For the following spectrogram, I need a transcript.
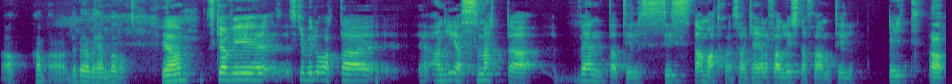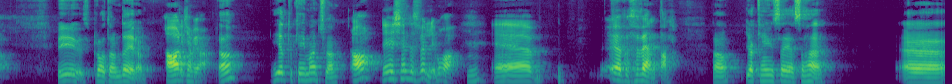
Ja, han, det behöver hända något. Ja, ska vi, ska vi låta Andreas smärta vänta till sista matchen så han kan i alla fall lyssna fram till dit? Ja. Vi pratar om dig då. Ja, det kan vi göra. Ja, helt okej match va? Ja, det kändes väldigt bra. Eh, över förväntan. Ja, jag kan ju säga så här. Eh,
